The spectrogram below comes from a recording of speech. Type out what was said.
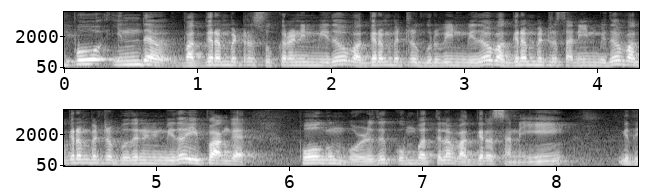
இப்போது இந்த வக்ரம் பெற்ற சுக்கரனின் மீதோ வக்ரம் பெற்ற குருவின் மீதோ வக்ரம் பெற்ற சனியின் மீதோ வக்ரம் பெற்ற புதனின் மீதோ இப்போ அங்கே போகும்பொழுது கும்பத்தில் வக்ர சனி இது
